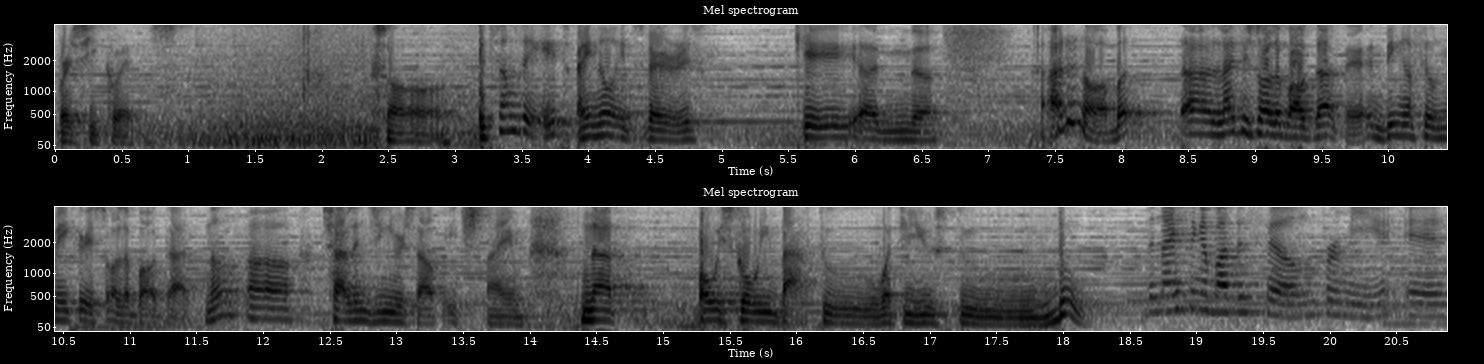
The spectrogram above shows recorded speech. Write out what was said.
per sequence. So, it's something, it's, I know it's very risky and uh, I don't know, but uh, life is all about that eh. And being a filmmaker is all about that, no? Uh, challenging yourself each time, not always going back to what you used to do. The nice thing about this film for me is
